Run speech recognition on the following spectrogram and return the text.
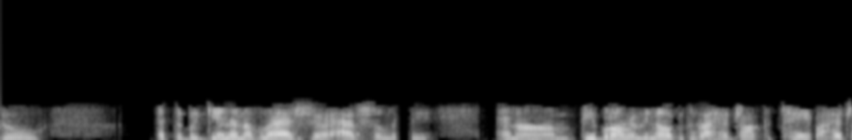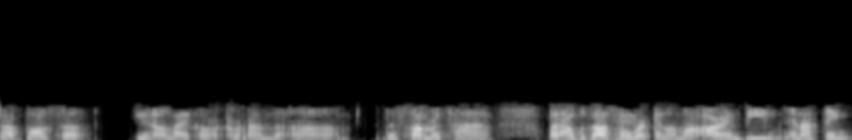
2 at the beginning of last year actually. And um people don't really know because I had dropped the tape. I had dropped Boss Up, you know, like around the um the summertime. But I was also Mhm. working on my R and B and I think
